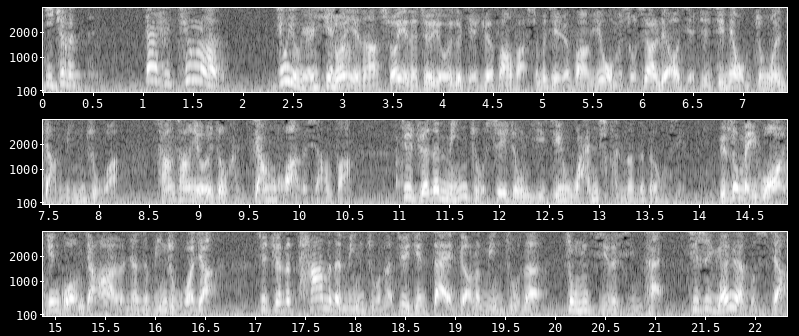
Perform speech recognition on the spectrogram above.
你这个，但是听了就有人信。所以呢，所以呢，就有一个解决方法。什么解决方法？因为我们首先要了解，就是今天我们中国人讲民主啊，常常有一种很僵化的想法，就觉得民主是一种已经完成了的东西。比如说美国、英国，我们讲啊，人家是民主国家，就觉得他们的民主呢，就已经代表了民主的终极的形态。其实远远不是这样。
